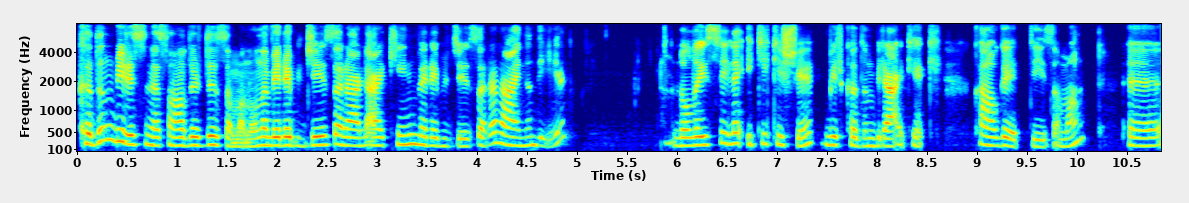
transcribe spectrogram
kadın birisine saldırdığı zaman ona verebileceği zararla erkeğin verebileceği zarar aynı değil. Dolayısıyla iki kişi bir kadın bir erkek kavga ettiği zaman e,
